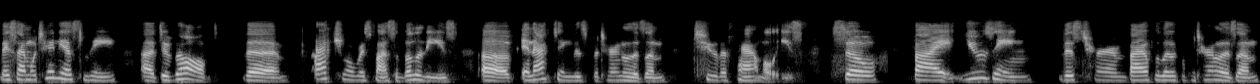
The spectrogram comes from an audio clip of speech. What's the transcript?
they simultaneously uh, devolved the actual responsibilities of enacting this paternalism to the families. So, by using this term biopolitical paternalism,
